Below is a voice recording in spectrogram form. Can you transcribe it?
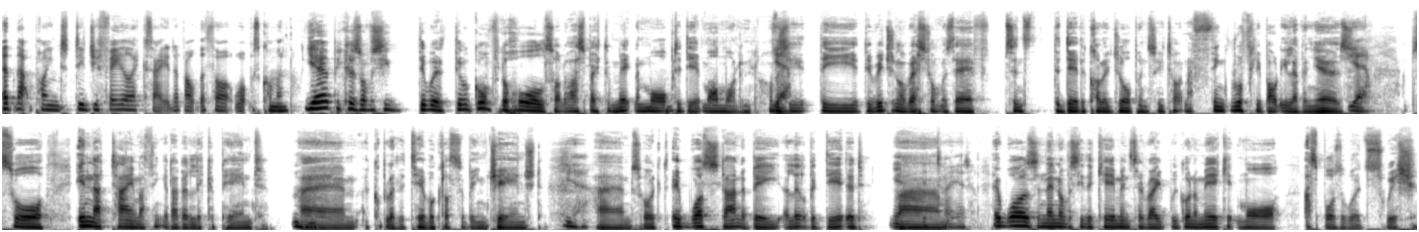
at that point, did you feel excited about the thought what was coming? Yeah, because obviously they were they were going for the whole sort of aspect of making them more up to date, more modern. Obviously, the the original restaurant was there f- since the day the college opened, so you're talking, I think, roughly about eleven years. Yeah. So in that time, I think it had a lick of paint. Um, a couple of the tablecloths have been changed. Yeah. Um, so it, it was starting to be a little bit dated. Yeah, Um, tired. It was, and then obviously they came in and said, right, we're going to make it more. I suppose the word swish.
